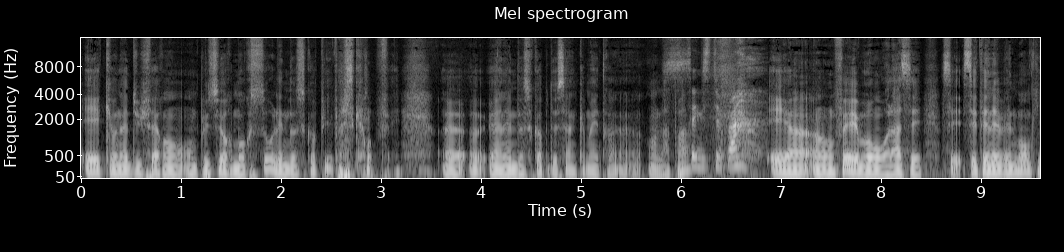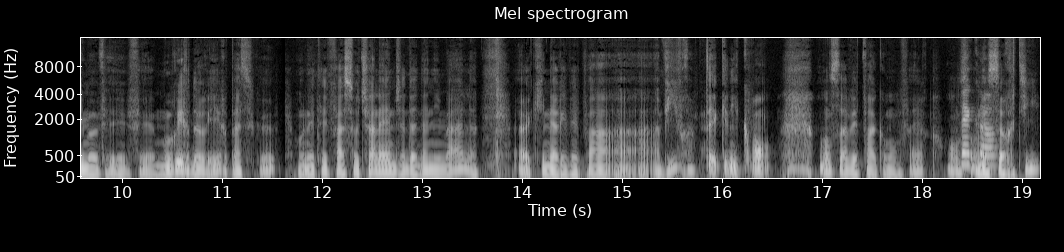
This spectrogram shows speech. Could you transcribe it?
Et qu'on a dû faire en, plusieurs morceaux l'endoscopie parce qu'on fait euh, un endoscope de 5 mètres, euh, on l'a pas. Ça n'existe pas. Et on fait, bon, voilà, c'est un événement qui m'a fait, fait, mourir de rire parce qu'on était face au challenge d'un animal qui n'arrivait pas à, vivre techniquement. On ne savait pas comment faire. On s'en est sorti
